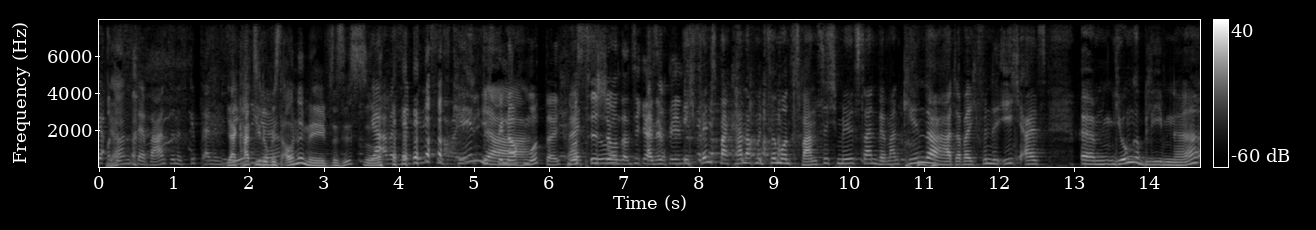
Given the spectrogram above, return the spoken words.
Ja, und Ja? das ist der Wahnsinn. Es gibt eine Ja, Serie. Kathi, du bist auch eine Milf, das ist so. Ja, aber sie hat wenigstens Kinder. ich bin auch Mutter. Ich Weißt wusste du? schon, dass ich eine also, bin. Ich finde, man kann auch mit 25 Milf sein, wenn man Kinder hat. Aber ich finde, ich als ähm, Junggebliebene,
